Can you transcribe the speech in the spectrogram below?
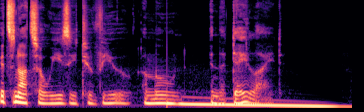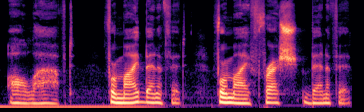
it's not so easy to view a moon in the daylight. All laughed, for my benefit, for my fresh benefit.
